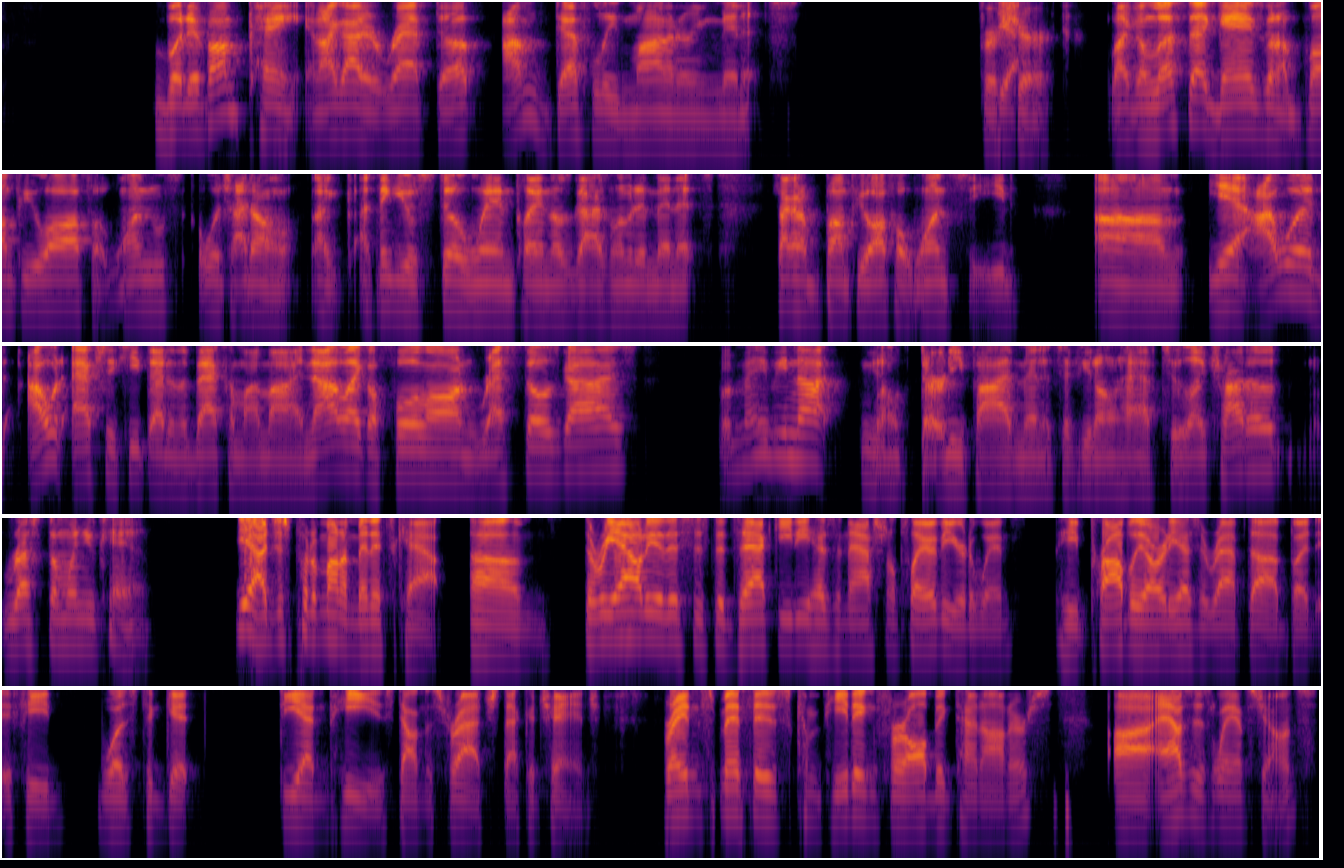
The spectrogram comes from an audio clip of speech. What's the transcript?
But if I'm paint and I got it wrapped up, I'm definitely monitoring minutes for yeah. sure. Like unless that game's gonna bump you off at one, which I don't like. I think you'll still win playing those guys limited minutes. It's not gonna bump you off a one seed. Um, yeah, I would I would actually keep that in the back of my mind. Not like a full on rest those guys, but maybe not, you know, 35 minutes if you don't have to. Like try to rest them when you can. Yeah, I just put them on a minutes cap. Um, the reality of this is that Zach Edey has a national player of the year to win. He probably already has it wrapped up, but if he was to get DNPs down the stretch, that could change. Braden Smith is competing for all Big Ten honors, uh, as is Lance Jones.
